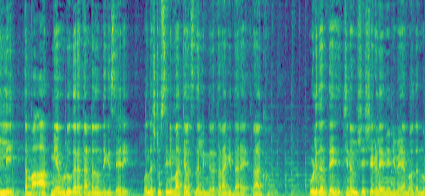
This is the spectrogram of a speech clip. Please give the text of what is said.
ಇಲ್ಲಿ ತಮ್ಮ ಆತ್ಮೀಯ ಹುಡುಗರ ತಂಡದೊಂದಿಗೆ ಸೇರಿ ಒಂದಷ್ಟು ಸಿನಿಮಾ ಕೆಲಸದಲ್ಲಿ ನಿರತರಾಗಿದ್ದಾರೆ ರಾಘು. ಉಳಿದಂತೆ ಹೆಚ್ಚಿನ ವಿಶೇಷಗಳೇನೇನಿವೆ ಅನ್ನೋದನ್ನು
